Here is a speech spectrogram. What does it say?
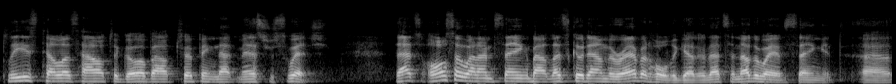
please tell us how to go about tripping that master switch. That's also what I'm saying about let's go down the rabbit hole together. That's another way of saying it, uh,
